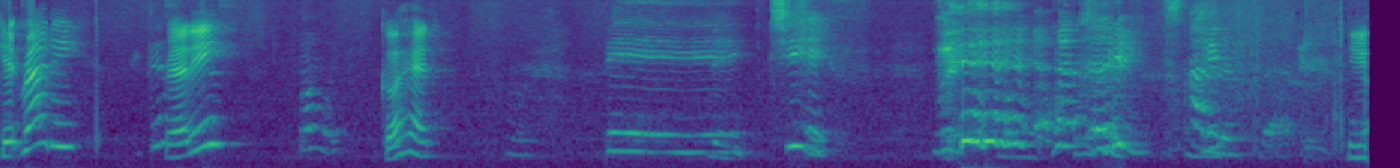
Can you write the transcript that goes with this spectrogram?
Get ready. Ready? Go ahead. Big chief. Chief.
